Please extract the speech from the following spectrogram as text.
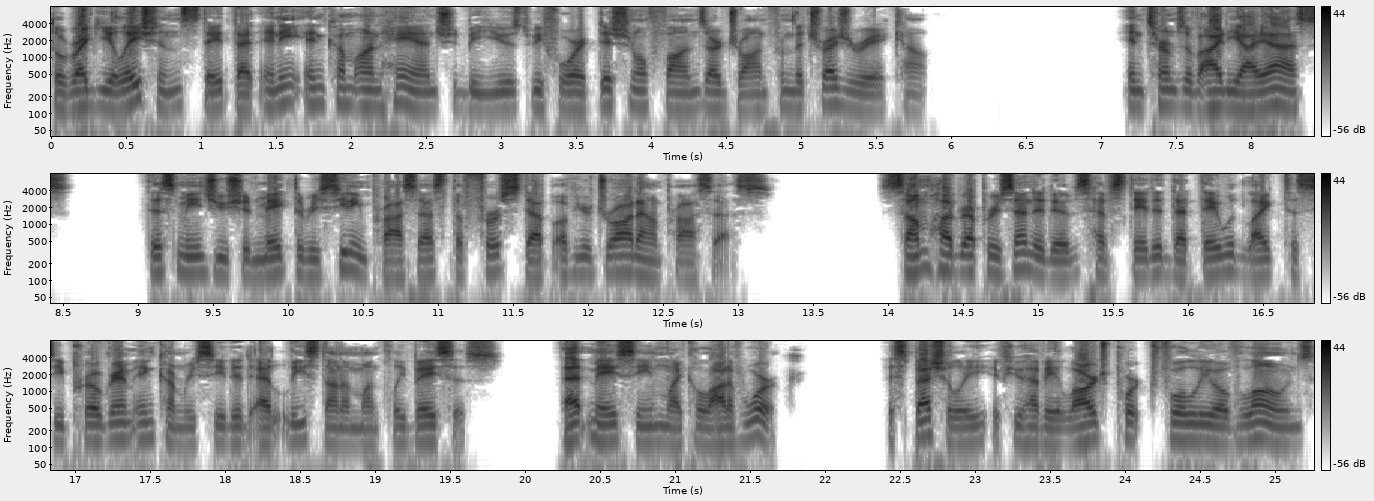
The regulations state that any income on hand should be used before additional funds are drawn from the Treasury account. In terms of IDIS, this means you should make the receipting process the first step of your drawdown process. Some HUD representatives have stated that they would like to see program income receipted at least on a monthly basis. That may seem like a lot of work, especially if you have a large portfolio of loans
